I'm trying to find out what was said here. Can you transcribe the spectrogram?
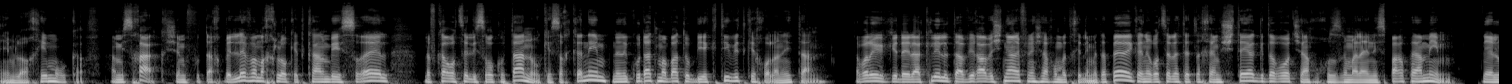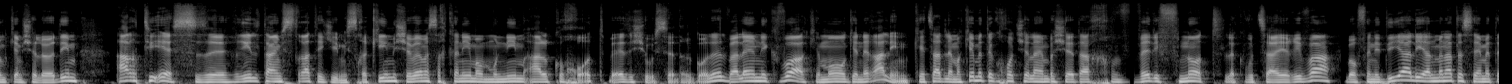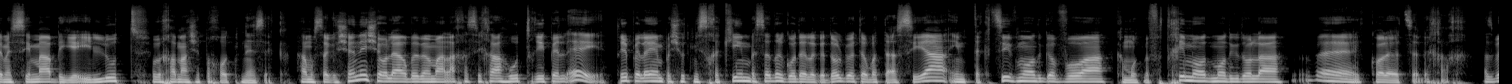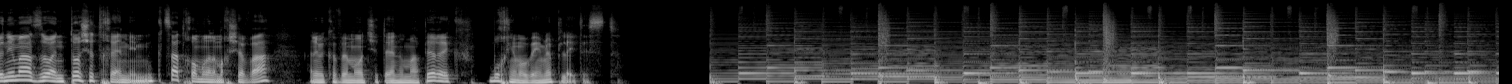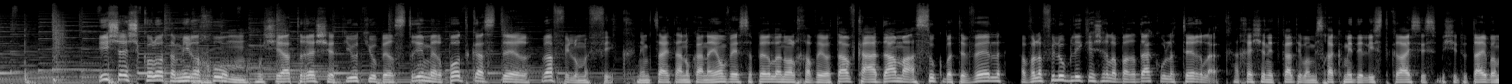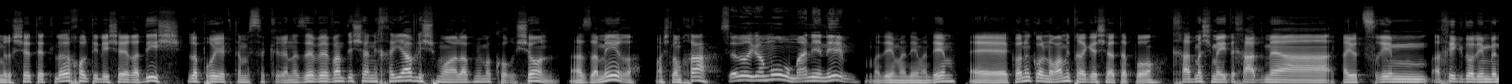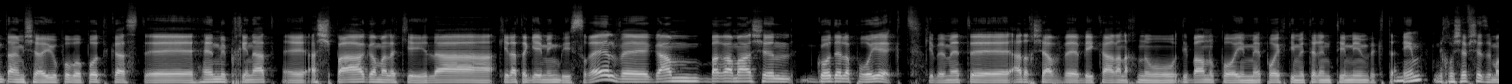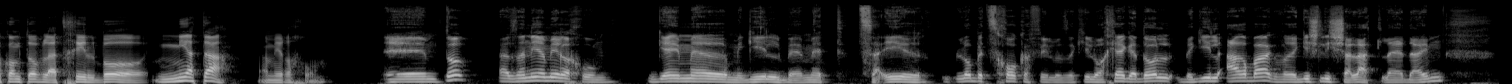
אם לא הכי מורכב. המשחק, שמפותח בלב המחלוקת כאן בישראל, דווקא רוצה לזרוק אותנו, כשחקנים, לנקודת מבט אובייקטיבית ככל הניתן. אבל רגע, כדי להקליל את האווירה ושנייה לפני שאנחנו מתחילים את הפרק, אני רוצה לתת לכם שתי הגדרות שאנחנו חוזרים עליהן מספר פעמים. לאלו מכם שלא יודעים, RTS זה real time strategy, משחקים שבהם השחקנים אמונים על כוחות באיזשהו סדר גודל, ועליהם לקבוע, כמו גנרלים, כיצד למקם את הכוחות שלהם בשטח, ולפנות לקבוצה היריבה באופן אידיאלי על מנת לסיים את המשימה ביעילות ובכמה שפחות נזק. המושג השני שעולה הרבה במהלך השיחה הוא triple A. triple A הם פשוט משחקים בסדר גודל הגדול ביותר בתעשייה, עם תקציב מאוד גבוה, כמות מפתחים מאוד מאוד גדולה, וכל היוצא בכך. אז בנימה זו אנטוש אתכם עם קצת חומר למחשבה, אני מקווה מאוד שתהנו מהפרק, ברוכים הבאים לפלייטסט. איש אשכולות אמיר החום, אושיית רשת, יוטיובר, streamer, פודקאסטר ואפילו מפיק. נמצא איתנו כאן היום ויספר לנו על חוויותיו כאדם העסוק בתבל, אבל אפילו בלי קשר לברדק ולטרלק. אחרי שנתקלתי במשחק Middle East Crisis בשיטוטיי במרשתת, לא יכולתי להישאר אדיש לפרויקט המסקרן הזה, והבנתי שאני חייב לשמוע עליו ממקור ראשון. אז אמיר, מה שלומך? בסדר גמור, מעניינים. מדהים, מדהים, מדהים. Uh, קודם כל, נורא מתרגש שאתה פה. חד משמעית אחד מהיוצרים הכי גדולים בינתיים שהיו פה בפודקאסט, uh, הן מבחינת uh, השפעה גם על הקהילה, קהילת הגיימינג בישראל, וגם ברמה של גודל הפרויקט. כי באמת, uh, עד עכשיו בעיקר אנחנו דיברנו פה עם פרויקטים יותר אינטימיים וקטנים. אני חושב שזה מקום טוב להתחיל בו. מי אתה, אמיר רחום? טוב, אז אני אמיר רחום. גיימר מגיל באמת צעיר, לא בצחוק אפילו, זה כאילו אחי הגדול בגיל 4 כבר הגיש לי שלט לידיים.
